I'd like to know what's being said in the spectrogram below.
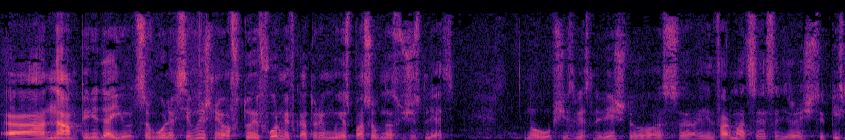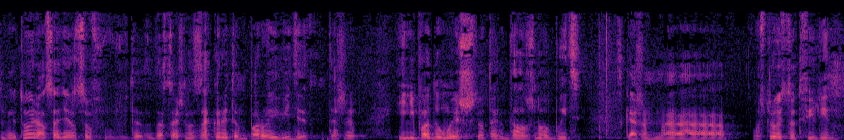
а, нам передается воля Всевышнего в той форме, в которой мы ее способны осуществлять. Ну, общеизвестная вещь, что информация, содержащаяся в письменной Торе, она содержится в достаточно закрытом порой виде, даже и не подумаешь, что так должно быть. Скажем, устройство тфилин –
